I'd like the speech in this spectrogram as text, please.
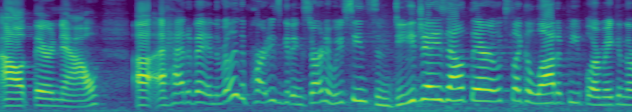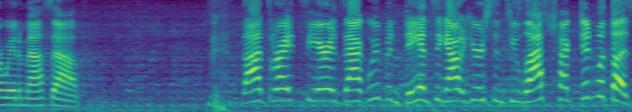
out there now uh, ahead of it. And really the party's getting started. We've seen some DJs out there. It looks like a lot of people are making their way to Mass Ave. That's right, Sierra and Zach. We've been dancing out here since you last checked in with us.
